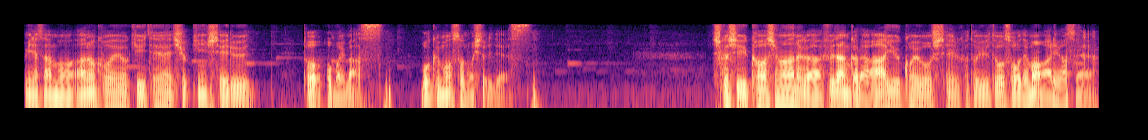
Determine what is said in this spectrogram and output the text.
皆さんもあの声を聞いて出勤していると思います。僕もその一人です。しかし、川島アナが普段からああいう声をしているかというとそうでもありません。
